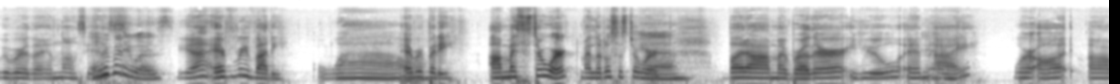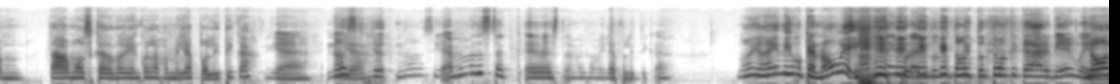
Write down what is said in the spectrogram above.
we were the in-laws. Yes. Everybody was. Yeah, everybody. Wow. Everybody. Um, my sister worked. My little sister worked. Yeah. But uh, my brother, you, and Yeah. I were all um estábamos quedando bien con la familia política. Yeah. No, Yeah. Yo, no, sí. A mí me gusta eh, esta- mi familia política. No, yo nadie dijo que no, güey. No, I'm saying, pero no, no, tengo que quedar bien, güey. No,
